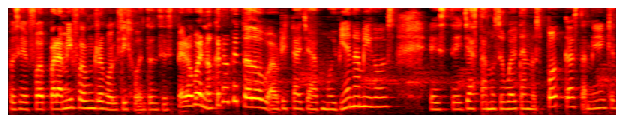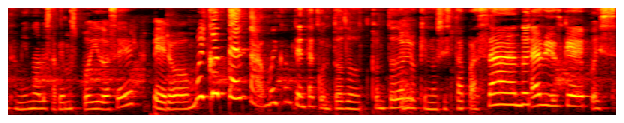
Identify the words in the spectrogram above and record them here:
pues eh, fue, para mí fue un revoltijo, entonces, pero bueno, creo que todo ahorita ya muy bien, amigos, este, ya estamos de vuelta en los podcasts también, que también no los habíamos podido hacer, pero muy contenta, muy contenta con todo, con todo lo que nos está pasando, así es que, pues,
